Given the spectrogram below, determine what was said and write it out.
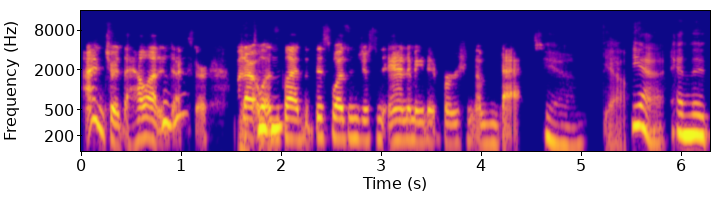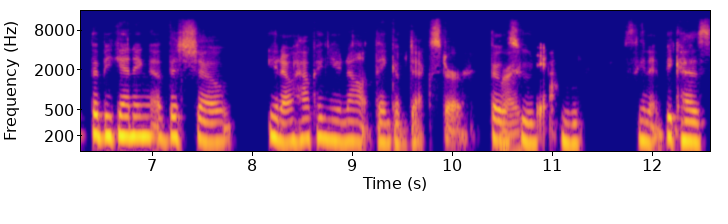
I enjoyed the hell out of Mhm. Dexter but I was Mhm. glad that this wasn't just an animated version of that Yeah. Yeah. Yeah. And the the beginning of this show, you know, how can you not think of Dexter? Those Right. who Yeah. who've seen it because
